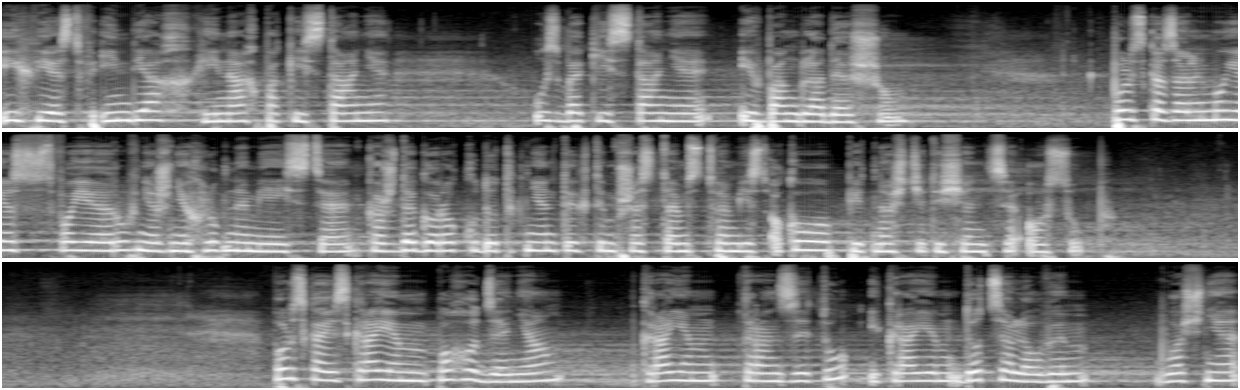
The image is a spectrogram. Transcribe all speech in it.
ich jest w Indiach, Chinach, Pakistanie, Uzbekistanie i w Bangladeszu. Polska zajmuje swoje również niechlubne miejsce. Każdego roku dotkniętych tym przestępstwem jest około 15 tysięcy osób. Polska jest krajem pochodzenia, krajem tranzytu i krajem docelowym właśnie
